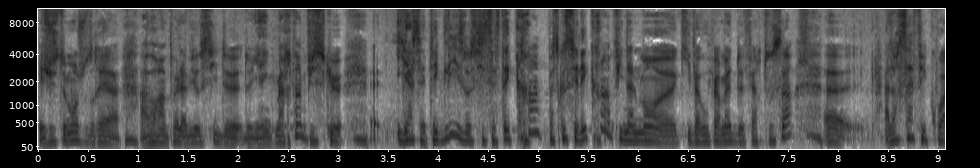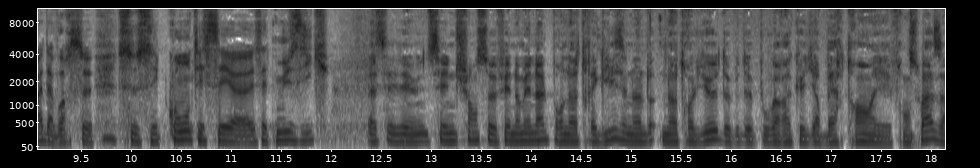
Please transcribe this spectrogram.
Et justement, je voudrais euh, avoir un peu l'avis aussi de, de Yannick Martin, puisque euh, il y a cette église aussi, cet écrin, parce que c'est l'écrin finalement euh, qui va vous permettre de faire tout ça. Euh, alors, ça fait quoi d'avoir ce, ce- ces contes et ces, euh, cette musique? Là, C'est une chance phénoménale pour notre église et notre, notre lieu de, de pouvoir accueillir Bertrand et Françoise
